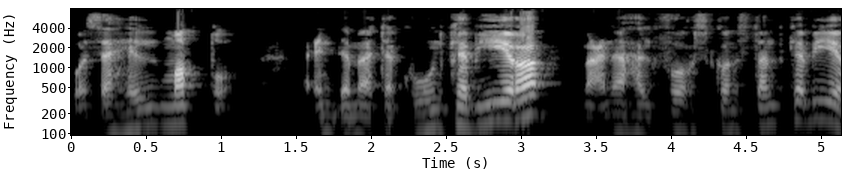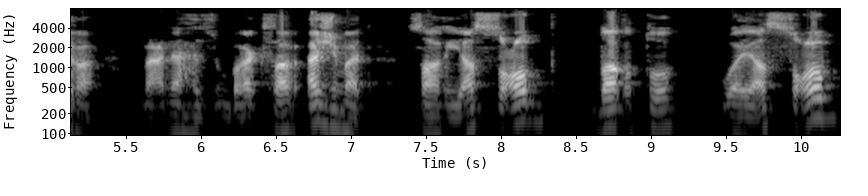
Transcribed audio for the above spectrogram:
وسهل مطه. عندما تكون كبيرة معناها ال force constant كبيرة. معناها الزنبرك صار أجمد. صار يصعب ضغطه ويصعب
